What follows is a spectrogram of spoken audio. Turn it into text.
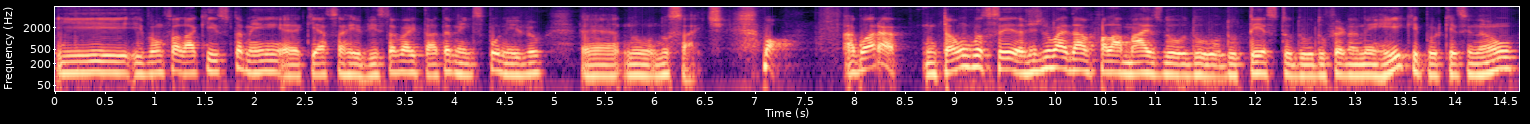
e, e vamos falar que isso também, eh, que essa revista vai estar também disponível no, no site. Bom, agora então você, a gente não vai dar falar mais do, do, do texto do, do Fernando Henrique, porque senão o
